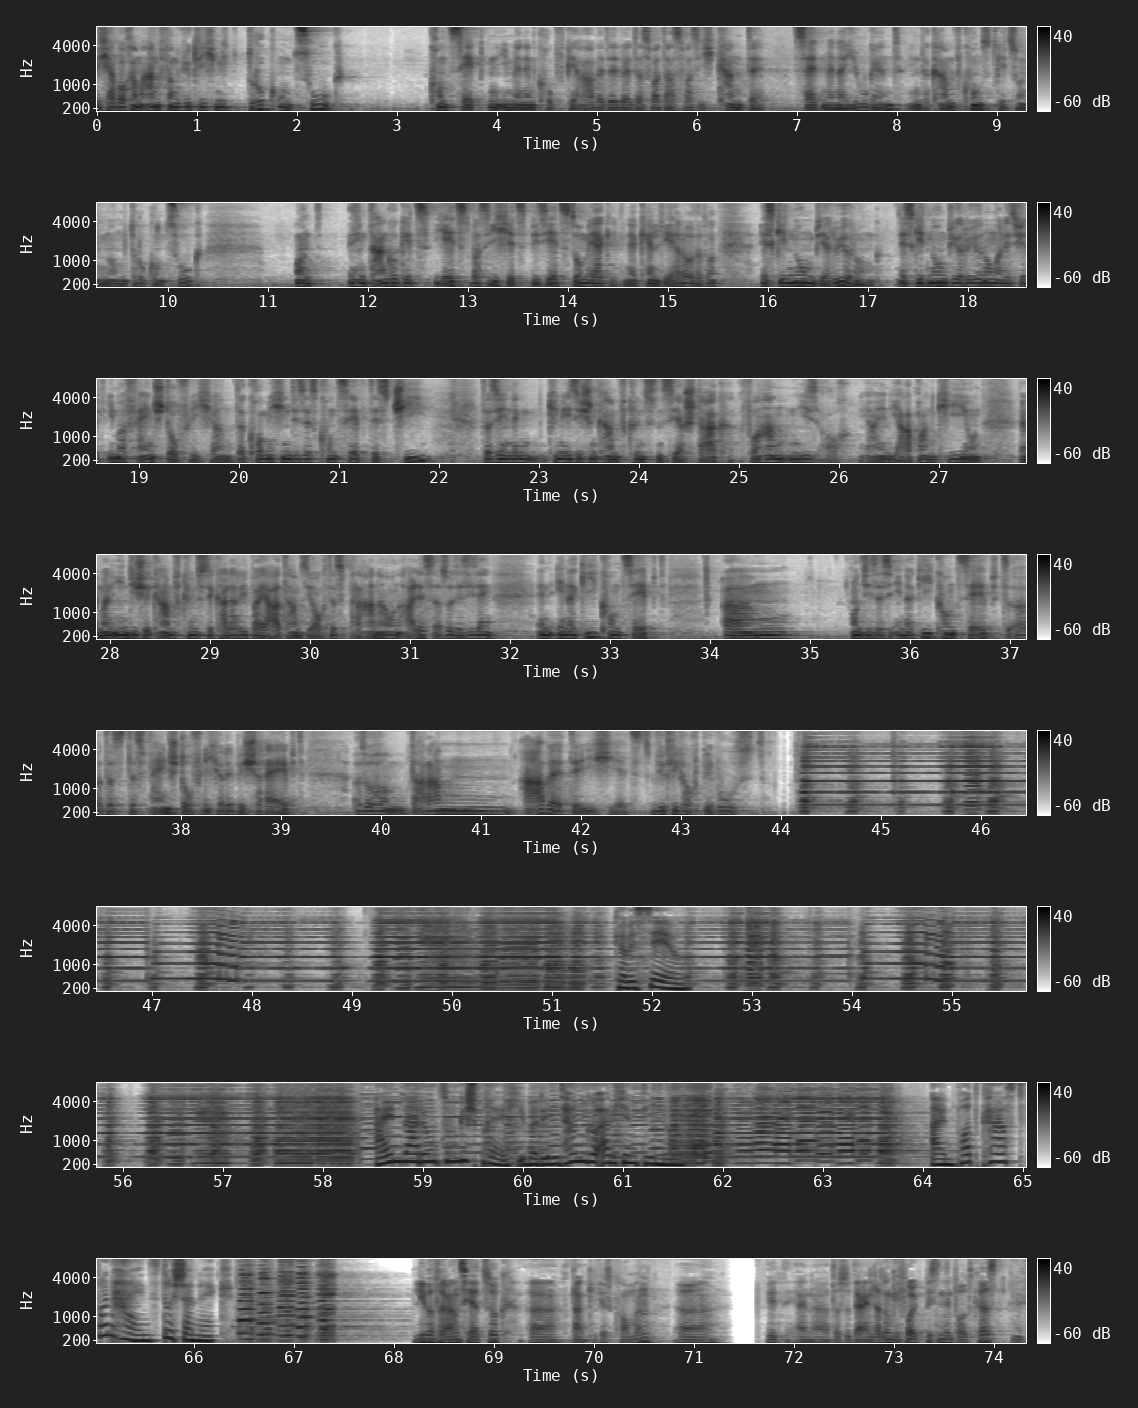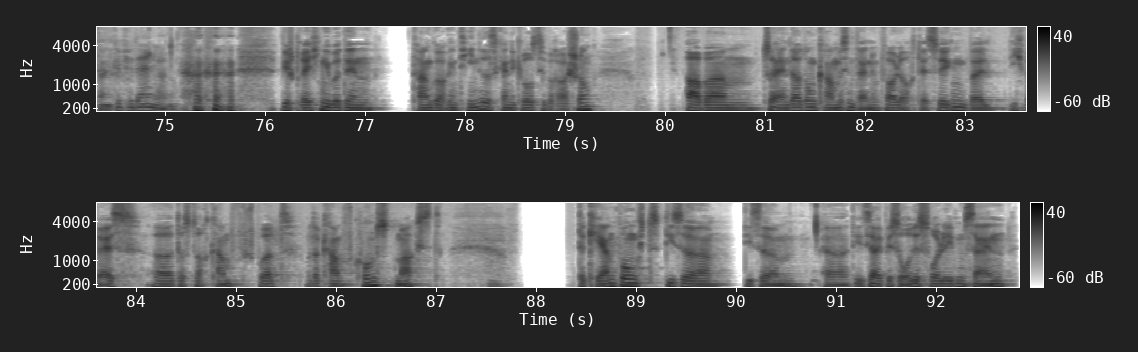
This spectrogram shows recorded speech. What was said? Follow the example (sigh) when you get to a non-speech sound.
Ich habe auch am Anfang wirklich mit Druck und Zug Konzepten in meinem Kopf gearbeitet, weil das war das, was ich kannte seit meiner Jugend. In der Kampfkunst geht es immer um Druck und Zug. Und im Tango geht es jetzt, was ich jetzt bis jetzt so merke, ich bin ja kein Lehrer oder so, es geht nur um Berührung. Es geht nur um Berührung und es wird immer feinstofflicher. Da komme ich in dieses Konzept des Qi, das in den chinesischen Kampfkünsten sehr stark vorhanden ist, auch ja, in Japan Qi und wenn man indische Kampfkünste, Kalaripayat, haben sie auch das Prana und alles. Also das ist ein, ein Energiekonzept. Ähm, und dieses Energiekonzept, äh, das das Feinstofflichere beschreibt, also daran arbeite ich jetzt wirklich auch bewusst. Cabeceo. Einladung zum Gespräch über den Tango Argentino. Ein Podcast von Heinz Duschanek. Lieber Franz Herzog, äh, danke fürs Kommen, äh, für äh, dass du der Einladung gefolgt bist in den Podcast. Ja, danke für die Einladung. (laughs) Wir sprechen über den Tango Argentina, das ist keine große Überraschung. Aber ähm, zur Einladung kam es in deinem Fall auch deswegen, weil ich weiß, dass du auch Kampfsport oder Kampfkunst machst. Der Kernpunkt dieser, dieser, dieser Episode soll eben sein,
